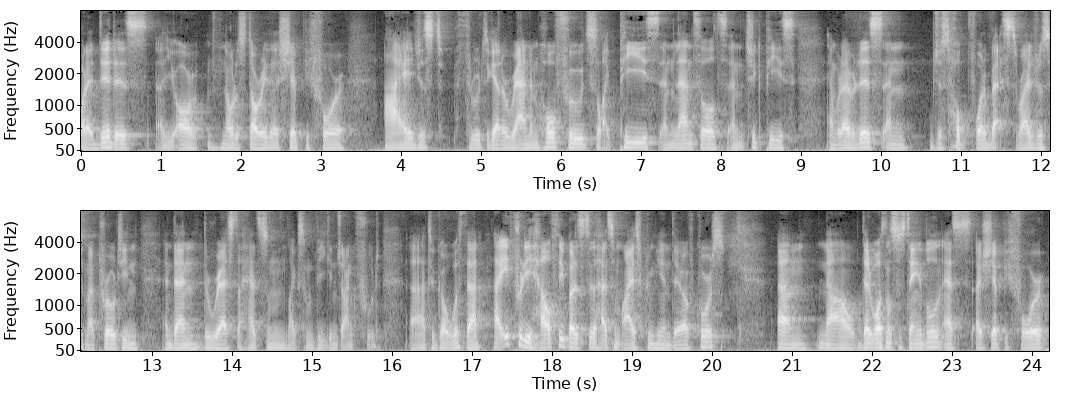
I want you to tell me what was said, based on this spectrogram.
what I did is, uh, you all know the story that I shared before. I just threw together random whole foods like peas and lentils and chickpeas and whatever it is, and just hope for the best, right? Just my protein, and then the rest I had some like some vegan junk food uh, to go with that. I ate pretty healthy, but I still had some ice cream here and there, of course. Um, now that was not sustainable, as I shared before.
